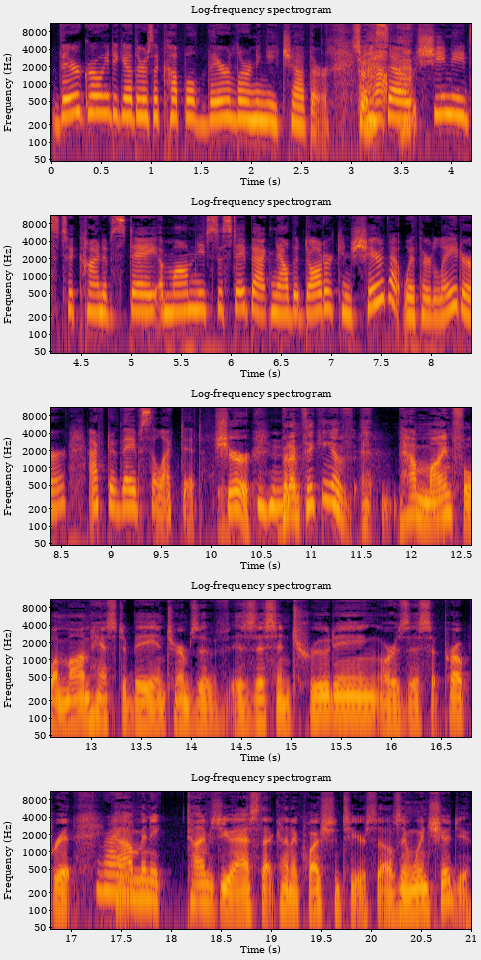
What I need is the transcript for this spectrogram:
they're growing together as a couple. They're learning each other. So and how, so how, she needs to kind of stay, a mom needs to stay back. Now, the daughter can share that with her later after they've selected. Sure. Mm-hmm. But I'm thinking of how mindful a mom has to be in terms of is this intruding or is this appropriate? Right. How many times do you ask that kind of question to yourselves, and when should you?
